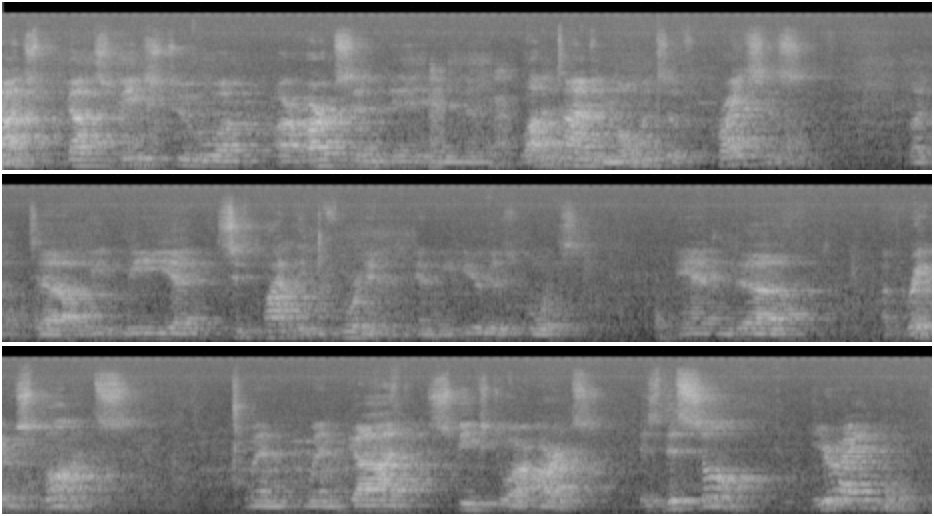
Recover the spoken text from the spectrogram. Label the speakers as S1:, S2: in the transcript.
S1: God, God speaks to uh, our hearts in, in, in a lot of times in moments of crisis, but uh, we, we uh, sit quietly before Him and we hear His voice. And uh, a great response when, when God speaks to our hearts is this song, Here I Am, Lord.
